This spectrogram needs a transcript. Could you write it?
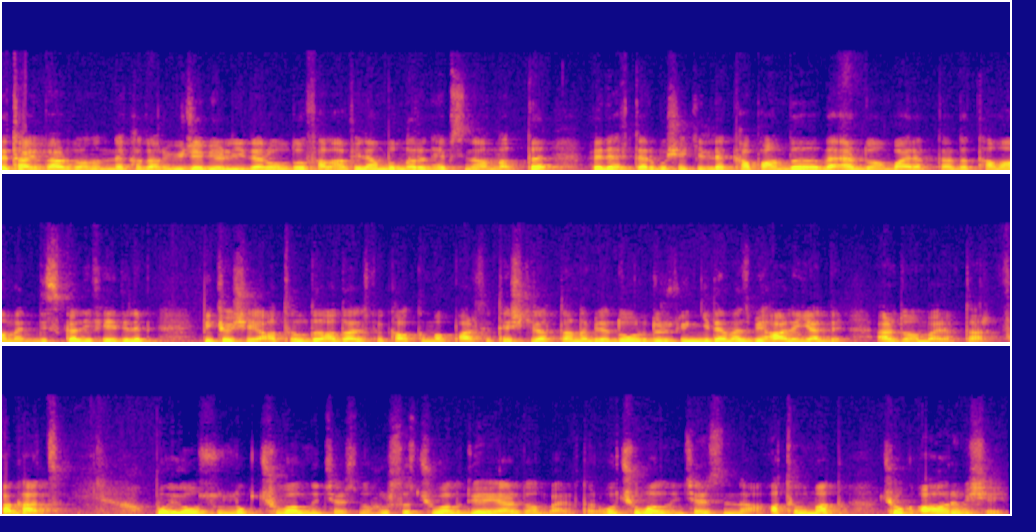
Ve Tayyip Erdoğan'ın ne kadar yüce bir lider olduğu falan filan bunların hepsini anlattı. Ve defter bu şekilde kapandı ve Erdoğan Bayraktar da tamamen diskalifiye edilip bir köşeye atıldı. Adalet ve Kalkınma Partisi teşkilatlarına bile doğru düzgün gidemez bir hale geldi Erdoğan Bayraktar. Fakat bu yolsuzluk çuvalın içerisinde hırsız çuvalı diyor ya Erdoğan Bayraktar. O çuvalın içerisinde atılmak çok ağır bir şey.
